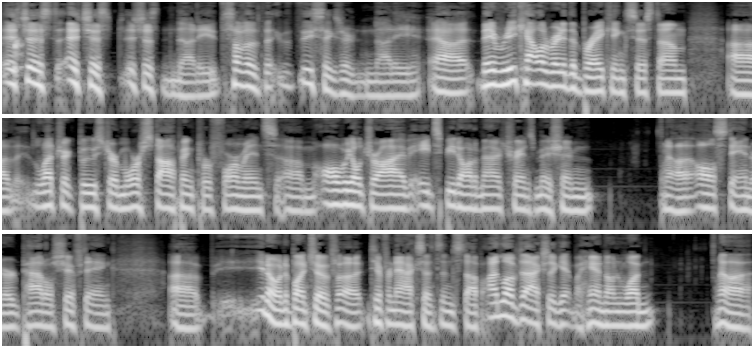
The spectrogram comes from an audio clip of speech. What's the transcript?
it's just, it's just, it's just nutty. Some of the th- these things are nutty. Uh, they recalibrated the braking system, uh, electric booster, more stopping performance, um, all-wheel drive, eight-speed automatic transmission, uh, all standard paddle shifting. uh, you know, in a bunch of uh, different accents and stuff. I'd love to actually get my hand on one, uh,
